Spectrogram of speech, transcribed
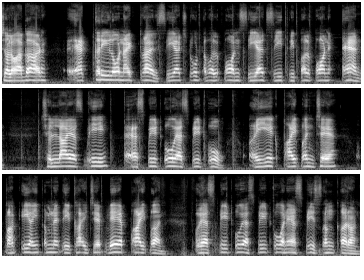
ચલો આગળ. Acrylonitrile CH two double bond CH C triple bond N. છેલ્લા SP SP two SP two. અહીં એક પાઇપન છે. બાકી અહીં તમને દેખાય છે બે પાઇપન. તો એસપી ટુ એસપી ટુ અને એસપી સંકરણ.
